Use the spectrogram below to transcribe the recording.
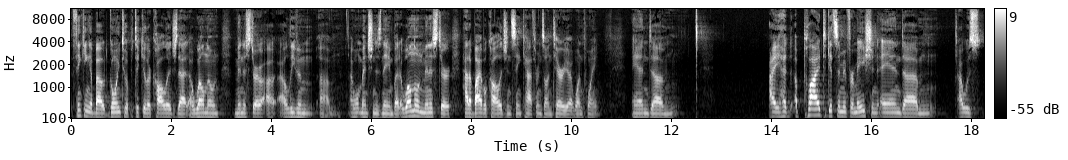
thinking about going to a particular college that a well-known minister. I'll, leave him. Um, I won't mention his name, but a well-known minister had a Bible college in St. Catharines, Ontario, at one point, and um, I had applied to get some information, and um, I was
